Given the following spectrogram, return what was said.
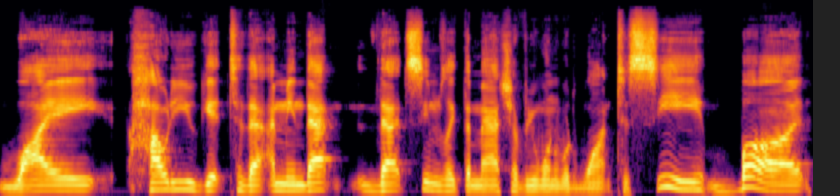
why how do you get to that? I mean that that seems like the match everyone would want to see, but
